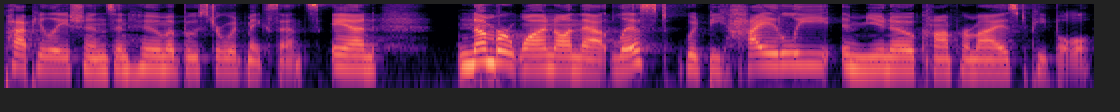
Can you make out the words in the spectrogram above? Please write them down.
populations in whom a booster would make sense. And number one on that list would be highly immunocompromised people.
